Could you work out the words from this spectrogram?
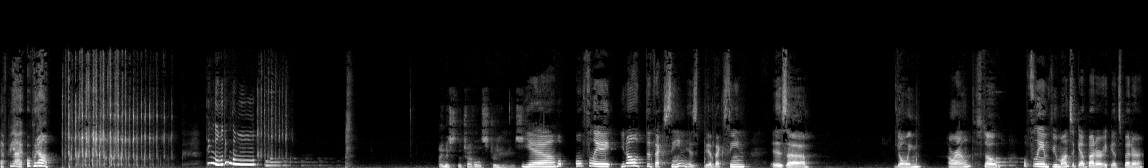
FBI, open up! I miss the travel streams. Yeah, ho hopefully, you know, the vaccine is the vaccine is uh going around. So hopefully, in a few months, it get better. It gets better.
